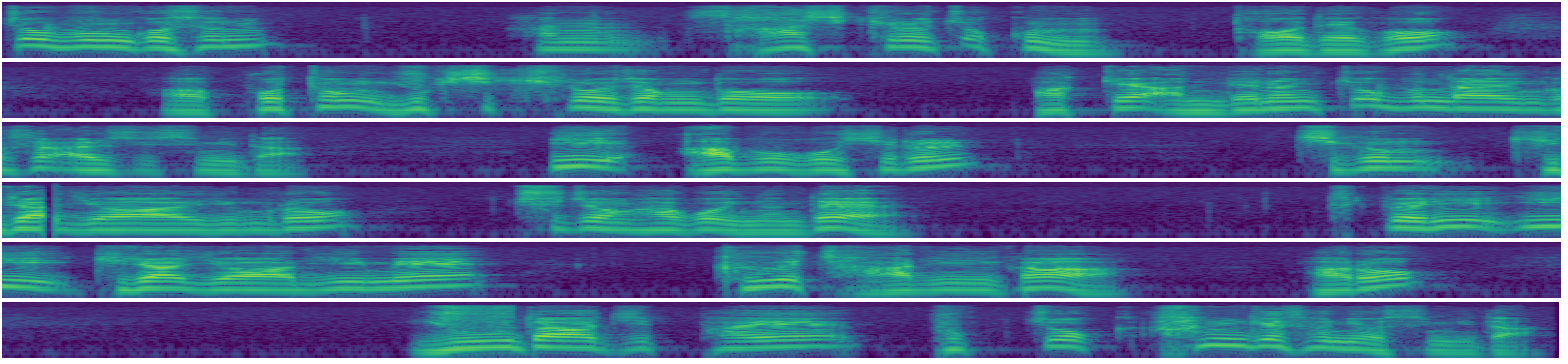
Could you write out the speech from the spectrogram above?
좁은 곳은 한 40km 조금 더 되고 어, 보통 60km 정도 밖에 안 되는 좁은 나라인 것을 알 수 있습니다. 이 아부고시를 지금 기랏 여아림으로 추정하고 있는데 특별히 이 기랏 여아림의 그 자리가 바로 유다 지파의 북쪽 한계선이었습니다.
